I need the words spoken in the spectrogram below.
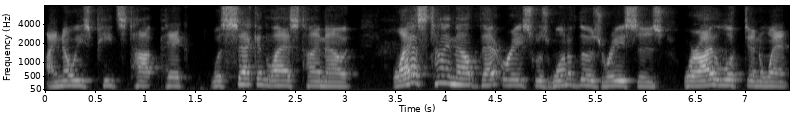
I know he's Pete's top pick, was second last time out. Last time out, that race was one of those races where I looked and went,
